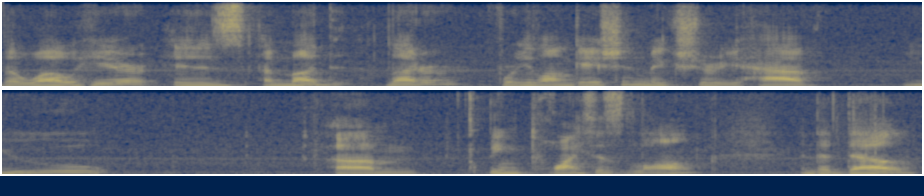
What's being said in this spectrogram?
The waw here is a madd letter for elongation. Make sure you have u um, being twice as long. And the dal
